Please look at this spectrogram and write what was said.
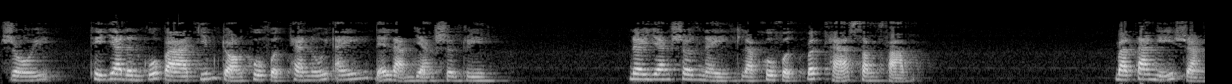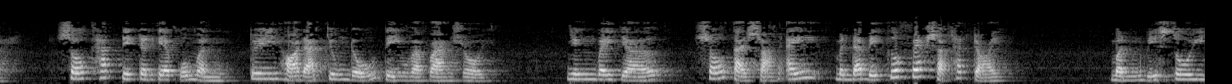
Rồi thì gia đình của bà chiếm trọn khu vực khe núi ấy để làm giang sơn riêng. Nơi giang sơn này là khu vực bất khả xâm phạm. Bà ta nghĩ rằng, số khách đi trên ghe của mình tuy họ đã chung đủ tiền và vàng rồi, nhưng bây giờ số tài sản ấy mình đã bị cướp vét sạch hết trọi. Mình bị xui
